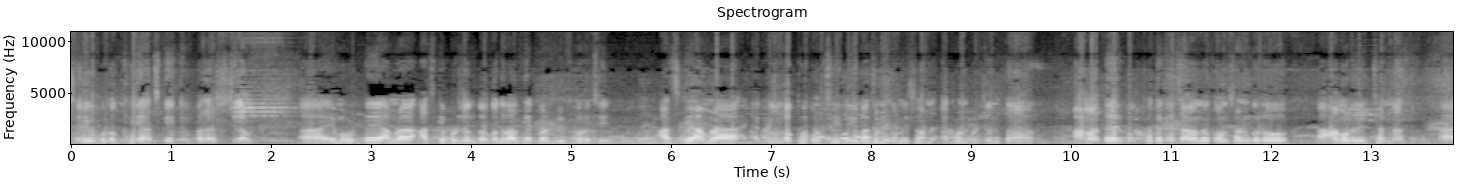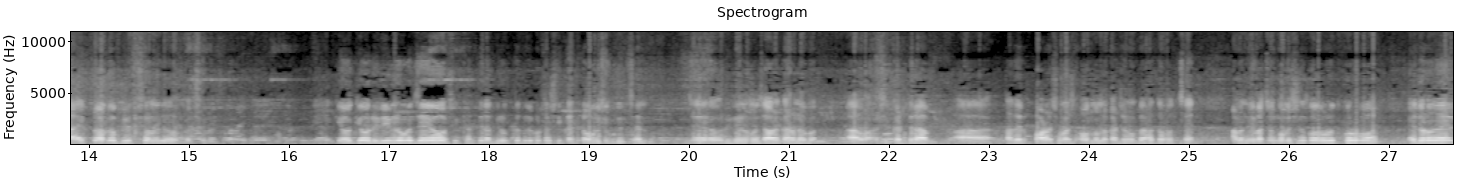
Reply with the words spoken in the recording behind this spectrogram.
সেই উপলক্ষে আজকে ক্যাম্পাসে আসছিলাম। এই মুহূর্তে আমরা আজকে পর্যন্ত, গতকালকে একবার ব্রিফ করেছি। আজকে আমরা এখন লক্ষ্য করছি, নির্বাচন কমিশন এখন পর্যন্ত আমাদের পক্ষ থেকে জানানো কনসার্নগুলো আমলে নিচ্ছেন না। একটু আগে ব্রিফ কেউ কেউ রিডিং রুমে যেয়েও শিক্ষার্থীরা বিরক্ত ফিল করছে, শিক্ষার্থীরা অভিযোগ দিচ্ছেন যে রিডিং রুমে যাওয়ার কারণে শিক্ষার্থীরা তাদের পড়াশোনার সময় অন্যান্য কার্যক্রম ব্যাহত হচ্ছে। আমি নির্বাচন কমিশনকে অনুরোধ করব, এ ধরনের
